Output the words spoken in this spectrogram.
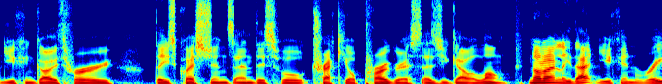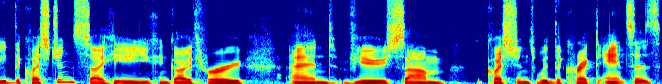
you can go through these questions and this will track your progress as you go along. Not only that, you can read the questions. So here you can go through and view some questions with the correct answers.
